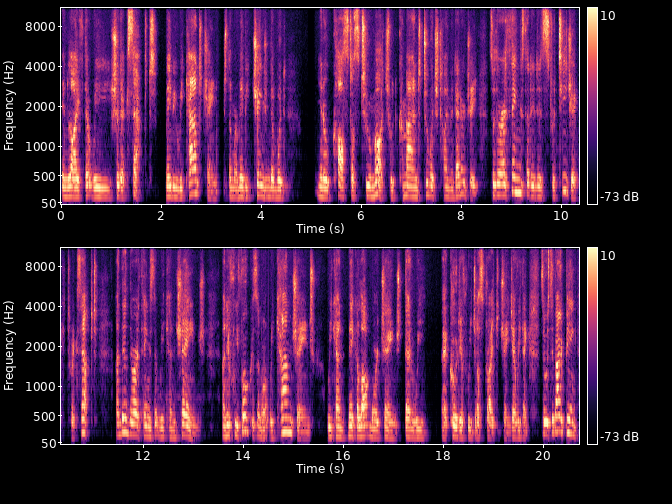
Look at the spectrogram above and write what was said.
in life that we should accept. Maybe we can't change them, or maybe changing them would you know cost us too much would command too much time and energy. So there are things that it is strategic to accept and then there are things that we can change. And if we focus on what we can change we can make a lot more change than we uh, could if we just tried to change everything. So it's about being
